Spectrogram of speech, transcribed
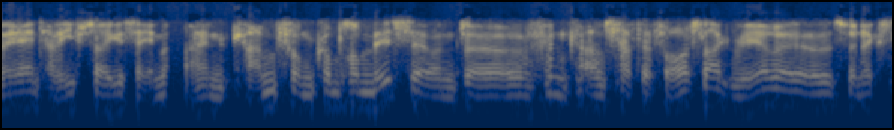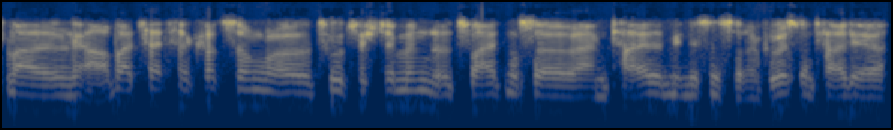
Naja, ein Tarifstreik ist ja immer ein Kampf um Kompromisse und äh, ein ernsthafter Vorschlag wäre zunächst mal eine Arbeitszeitverkürzung äh, zuzustimmen und zweitens äh, einem Teil, mindestens einem größeren Teil der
